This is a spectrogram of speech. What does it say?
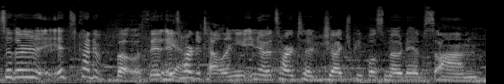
So there, it's kind of both. It, it's Yeah. hard to tell, and you, you know it's hard to judge people's motives. Um,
